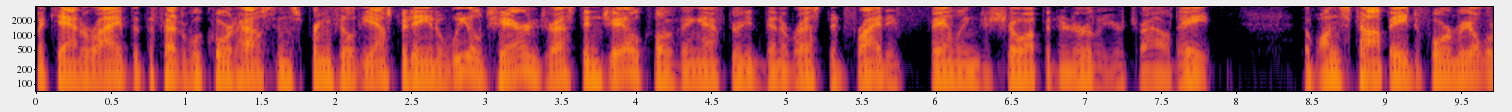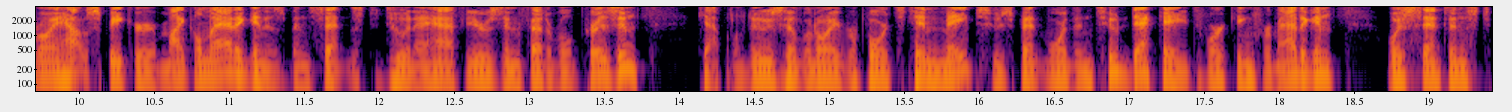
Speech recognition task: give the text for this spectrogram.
McCann arrived at the federal courthouse in Springfield yesterday in a wheelchair and dressed in jail clothing after he'd been arrested Friday for failing to show up at an earlier trial date. The once top aide to former Illinois House Speaker Michael Madigan has been sentenced to two and a half years in federal prison. Capitol News Illinois reports Tim Mapes, who spent more than two decades working for Madigan, was sentenced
